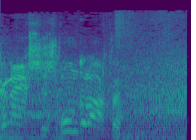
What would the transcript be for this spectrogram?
Klaassen is onderachter.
